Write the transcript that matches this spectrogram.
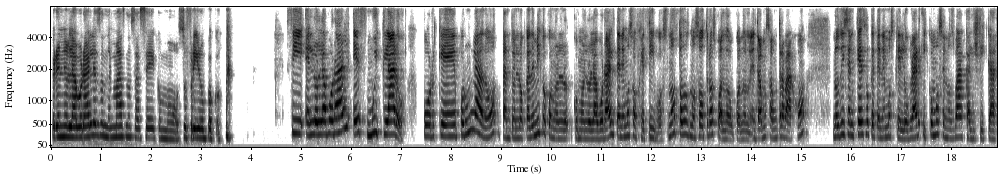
pero en lo laboral es donde más nos hace como sufrir un poco. Sí, en lo laboral es muy claro, porque por un lado, tanto en lo académico como en lo, como en lo laboral tenemos objetivos, ¿no? Todos nosotros cuando, cuando entramos a un trabajo nos dicen qué es lo que tenemos que lograr y cómo se nos va a calificar.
